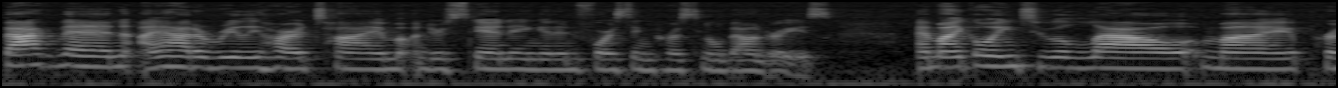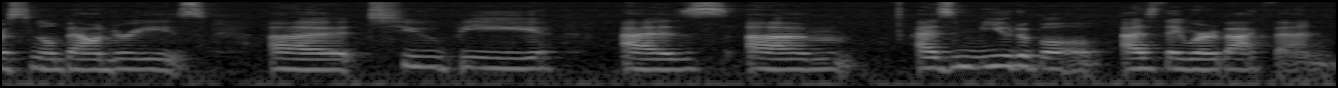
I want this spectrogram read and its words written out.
back then, I had a really hard time understanding and enforcing personal boundaries. Am I going to allow my personal boundaries uh, to be as um, as mutable as they were back then?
